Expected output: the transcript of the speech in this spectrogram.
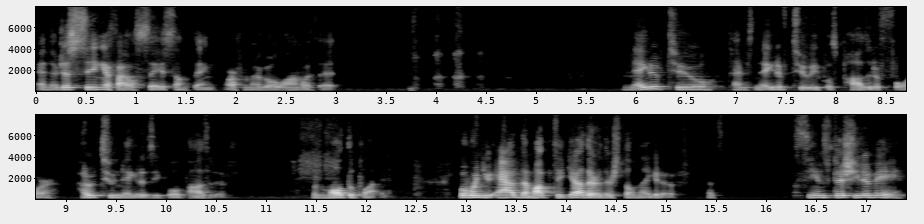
And they're just seeing if I'll say something or if I'm going to go along with it. Negative two times negative two equals positive four. How do two negatives equal a positive? When multiplied. But when you add them up together, they're still negative. That seems fishy to me.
